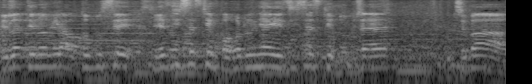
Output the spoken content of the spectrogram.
Tyhle ty nové autobusy, jezdí se s tím pohodlně, jezdí se s tím dobře, třeba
